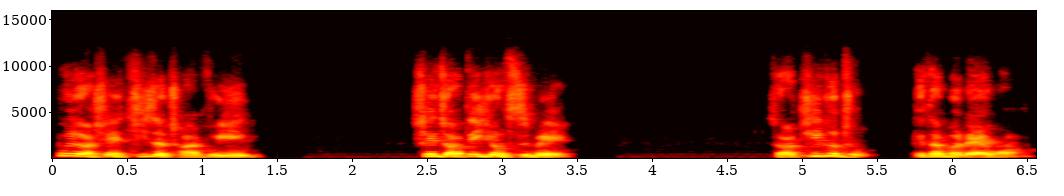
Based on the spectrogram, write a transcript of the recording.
不要先急着传福音。先找弟兄姊妹，找基督徒，跟他们来往，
